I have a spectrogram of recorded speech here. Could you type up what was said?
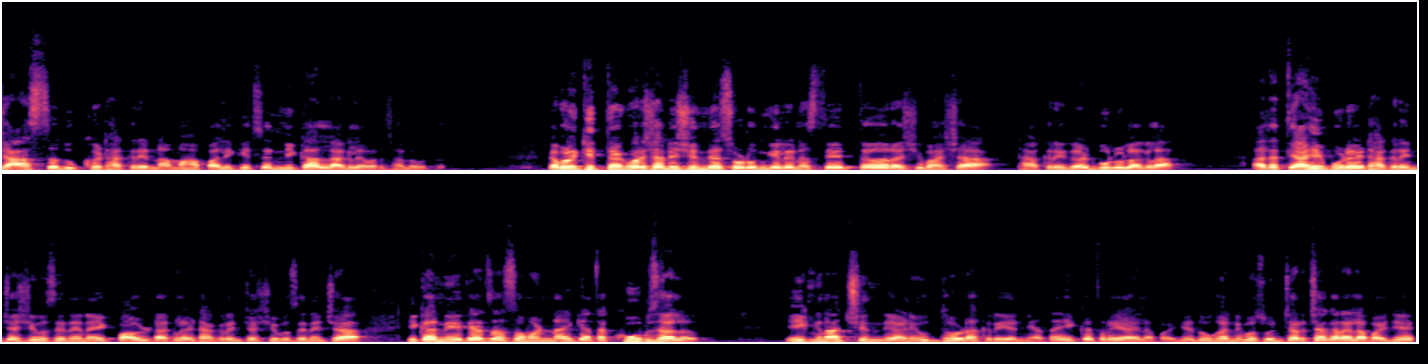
जास्त दुःख ठाकरेंना महापालिकेचे निकाल लागल्यावर झालं होतं. त्यामुळे कित्येक वर्षांनी शिंदे सोडून गेले नसते तर अशी भाषा ठाकरे गट बोलू लागला. आता त्याही पुढे ठाकरेंच्या शिवसेनेनं एक पाऊल टाकलंय. ठाकरेंच्या शिवसेनेच्या एका नेत्याचं असं म्हणणं आहे की आता खूप झालं. एकनाथ शिंदे आणि उद्धव ठाकरे यांनी आता एकत्र यायला पाहिजे. दोघांनी बसून चर्चा करायला पाहिजे.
